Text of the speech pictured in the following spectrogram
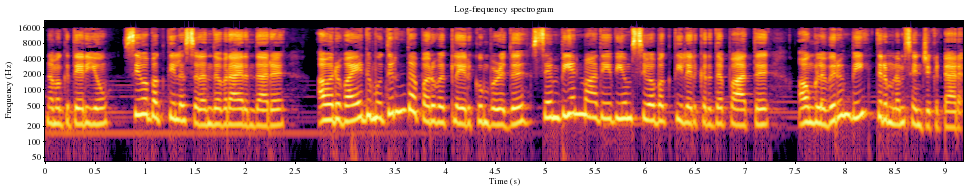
நமக்கு தெரியும் சிவபக்தியில சிறந்தவரா இருந்தாரு. அவர் வயது முதிர்ந்த பருவத்துல இருக்கும் பொழுது செம்பியன் மாதேவியும் சிவபக்தியில இருக்கிறத பார்த்து அவங்கள விரும்பி திருமணம் செஞ்சுக்கிட்டாரு.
